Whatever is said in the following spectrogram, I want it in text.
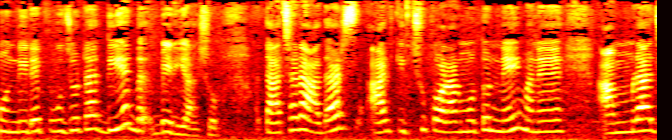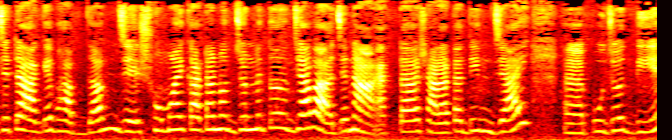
মন্দিরে পুজোটা দিয়ে বেরিয়ে আসো। তাছাড়া আদার্স আর কিছু করার মতো নেই মানে আমরা যেটা আগে ভাবতাম যে সময় কাটানোর জন্য তো যাওয়া, যে না, একটা সারাটা দিন যাই পুজো দিয়ে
